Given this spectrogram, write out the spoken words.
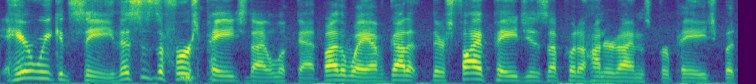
here we can see this is the first page that I looked at. By the way, I've got it. There's five pages. I put hundred items per page, but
